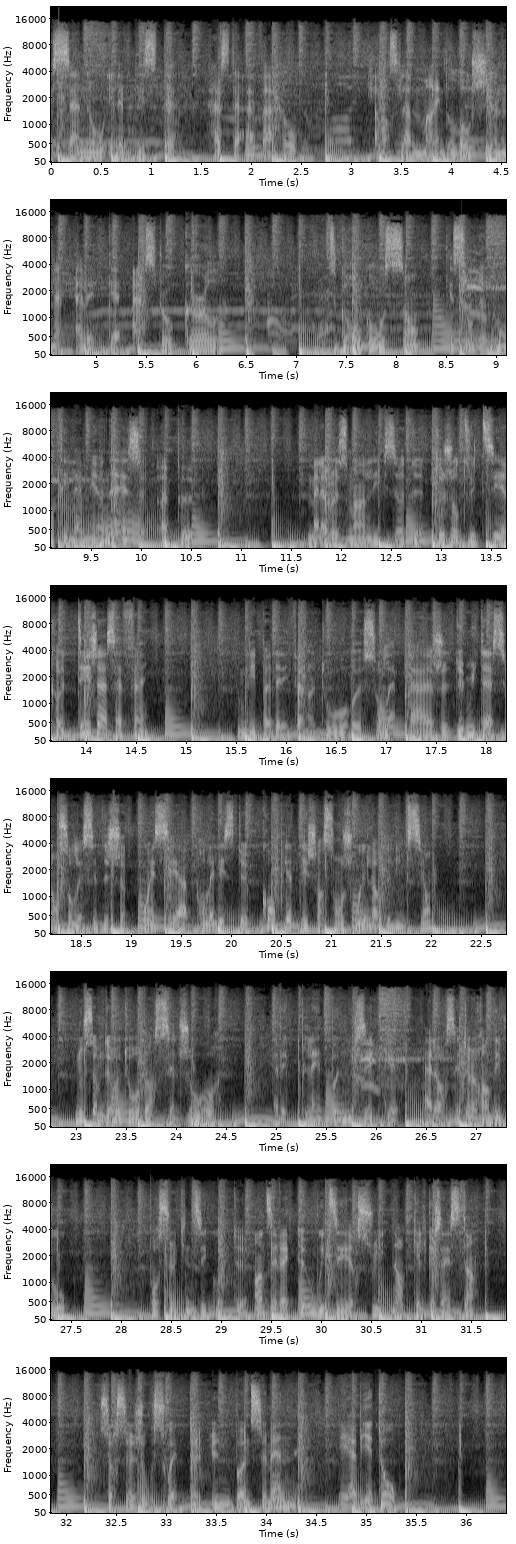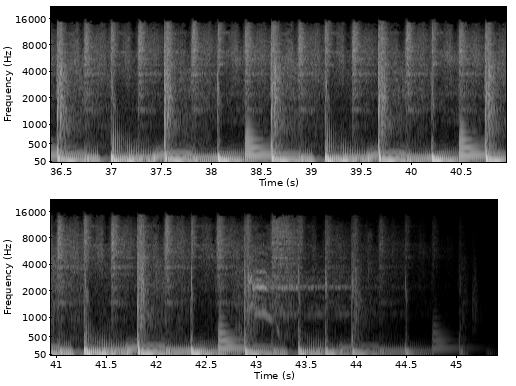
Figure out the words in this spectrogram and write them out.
C'était et la piste Hasta Abajo. Alors c'est la Mind Lotion avec Astro Girl. Du gros gros son, question de monter la mayonnaise un peu. Malheureusement, l'épisode d'aujourd'hui tire déjà à sa fin. N'oubliez pas d'aller faire un tour sur la page de mutation sur le site de choc.ca pour la liste complète des chansons jouées lors de l'émission. Nous sommes de retour dans 7 jours avec plein de bonne musique. Alors c'est un rendez-vous pour ceux qui nous écoutent en direct, Oui Dire suit dans quelques instants. Sur ce, je vous souhaite une bonne semaine et à bientôt!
